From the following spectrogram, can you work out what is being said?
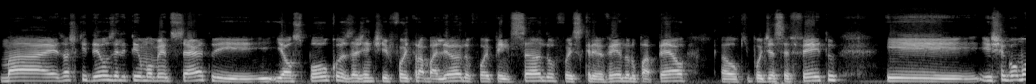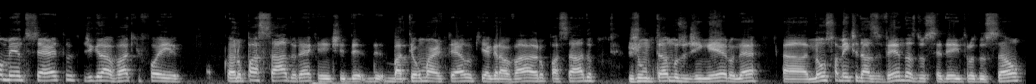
Mas acho que Deus ele tem o um momento certo e, e, e, aos poucos a gente foi trabalhando, foi pensando, foi escrevendo no papel uh, o que podia ser feito. E, e, chegou o momento certo de gravar que foi ano passado, né? Que a gente de, de, bateu um martelo que ia gravar ano passado, juntamos o dinheiro, né? Uh, não somente das vendas do CD Introdução,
